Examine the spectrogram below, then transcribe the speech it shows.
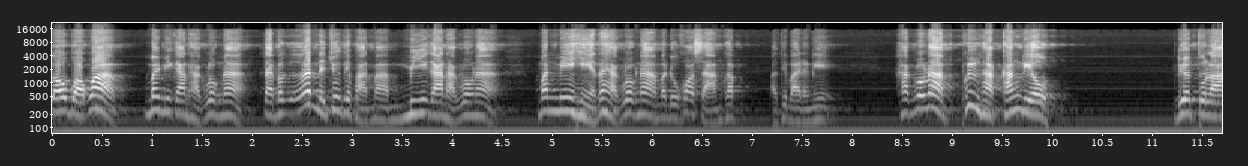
เราบอกว่าไม่มีการหักล่วงหน้า แต่บังเอิญในช่วงที่ผ่านมา มีการหักล่วงหน้า มันมีเหตุให้หักล่วงหน้า มาดูข้อ 3 ครับ อธิบายดังนี้ หักล่วงหน้าเพิ่งหักครั้งเดียว เดือนตุลา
